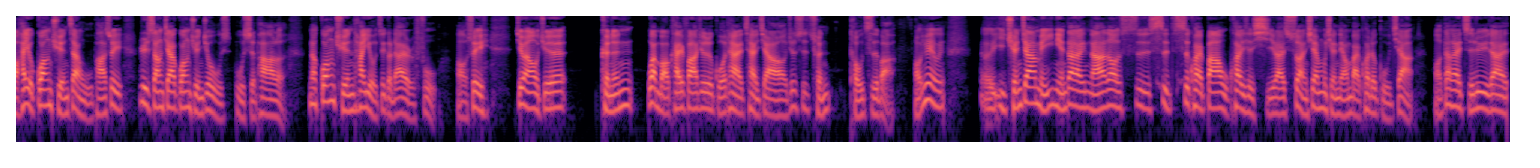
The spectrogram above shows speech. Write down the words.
好，还有光泉占五趴，所以日商加光泉就五十五十趴了。那光泉它有这个莱尔富，哦，所以。基本上我觉得可能万宝开发就是国泰蔡家哦，就是纯投资吧。哦，因为呃以全家每一年大概拿到四四四块八五块的息来算，现在目前两百块的股价哦，大概殖率大概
